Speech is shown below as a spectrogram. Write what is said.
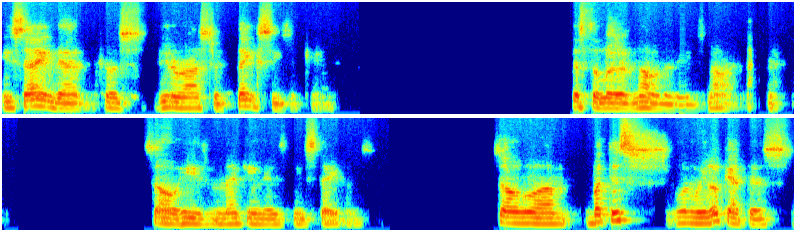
he's saying that because Dhritarashtra thinks he's a king. Just to let him know that he's not. so he's making these, these statements. So, um, but this, when we look at this,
